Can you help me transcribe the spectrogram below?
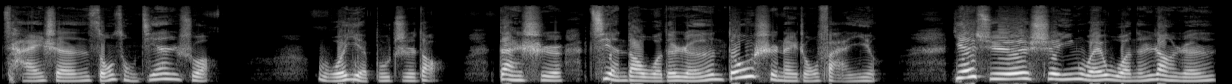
财神耸耸肩说：“我也不知道，但是见到我的人都是那种反应。也许是因为我能让人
